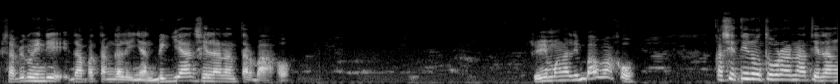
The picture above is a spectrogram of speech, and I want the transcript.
Sabi ko, hindi dapat tanggalin yan. Bigyan sila ng trabaho. So, yung mga limbawa ko. Kasi tinutura natin ng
